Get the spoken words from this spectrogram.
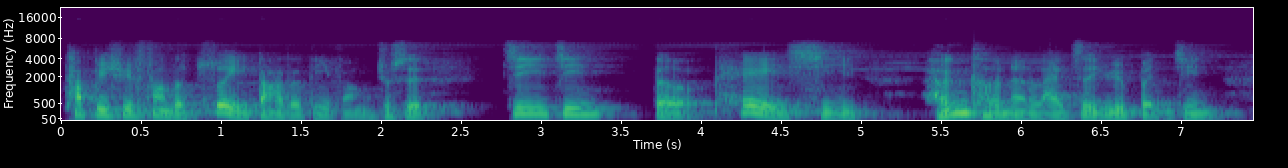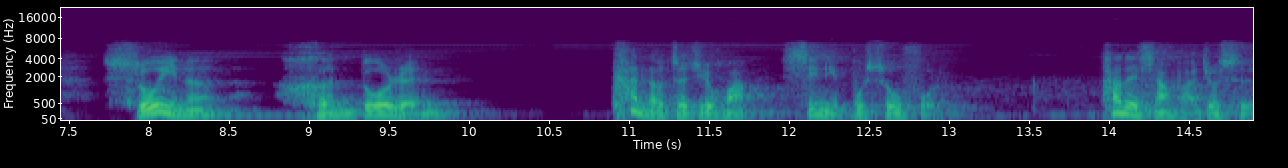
它必须放的最大的地方，就是基金的配息很可能来自于本金，所以呢，很多人看到这句话心里不舒服了，他的想法就是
